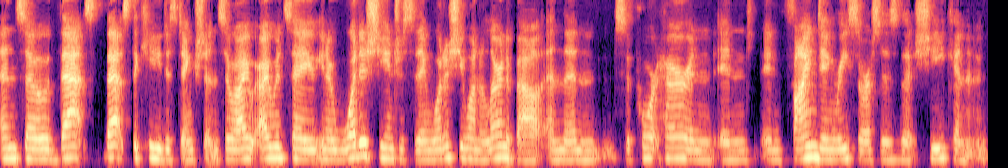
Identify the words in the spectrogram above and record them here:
And so that's that's the key distinction. So i, I would say you know what is she interested in? What does she want to learn about? And then support her in in in finding resources that she can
